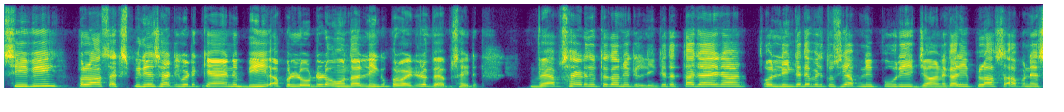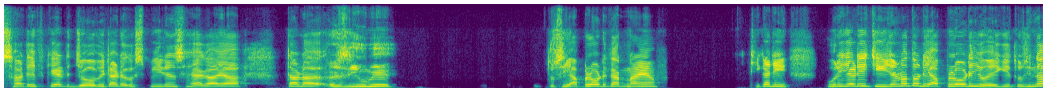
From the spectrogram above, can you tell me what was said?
CV plus experience certificate can be uploaded on the link provided website website ਦੇ ਉੱਤੇ ਤੁਹਾਨੂੰ ਇੱਕ ਲਿੰਕ ਦਿੱਤਾ ਜਾਏਗਾ। ਉਹ ਲਿੰਕ ਦੇ ਵਿੱਚ ਤੁਸੀਂ ਆਪਣੀ ਪੂਰੀ ਜਾਣਕਾਰੀ ਪਲੱਸ ਆਪਣੇ ਸਰਟੀਫਿਕੇਟ ਜੋ ਵੀ ਤੁਹਾਡੇ ਕੋਲ ਐਕਸਪੀਰੀਅੰਸ ਹੈਗਾ ਆ, ਤੁਹਾਡਾ ਰਿਜ਼ਿਊਮੇ ਤੁਸੀਂ ਅਪਲੋਡ ਕਰਨਾ ਆ। ਠੀਕ ਹੈ ਜੀ? ਪੂਰੀ ਜਿਹੜੀ ਚੀਜ਼ ਹੈ ਨਾ ਤੁਹਾਡੀ ਅਪਲੋਡ ਹੀ ਹੋਏਗੀ। ਤੁਸੀਂ ਨਾ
